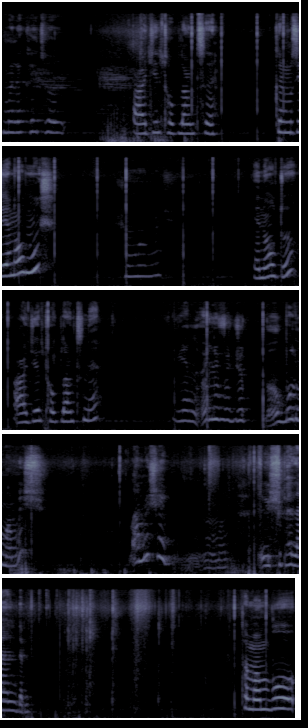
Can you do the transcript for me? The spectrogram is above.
Kamera kayıt ol- Acil toplantı. Kırmızıya ne olmuş? şu olmuş. E ne oldu? Acil toplantı ne? Yani ölü vücut bulmamış. Bir şey şüphelendim. Tamam bu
